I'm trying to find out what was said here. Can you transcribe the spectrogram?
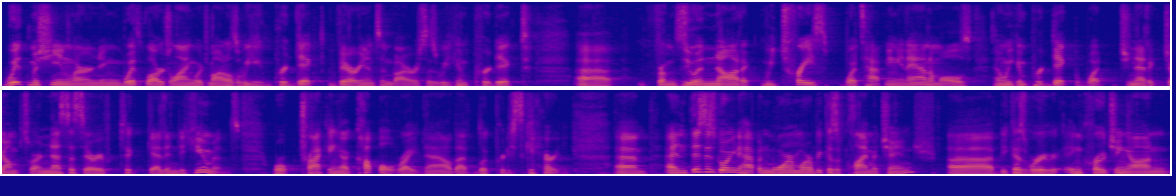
with machine learning, with large language models, we can predict variants in viruses. We can predict uh, from zoonotic, we trace what's happening in animals and we can predict what genetic jumps are necessary to get into humans. We're tracking a couple right now that look pretty scary. Um, and this is going to happen more and more because of climate change, uh, because we're encroaching on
